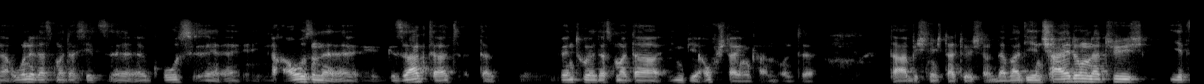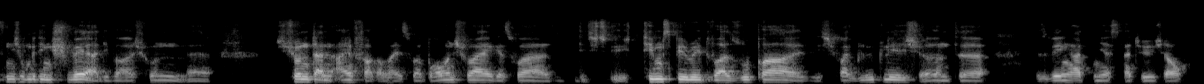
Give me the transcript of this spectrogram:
na, ohne dass man das jetzt äh, groß äh, nach außen äh, gesagt hat, da, eventuell, dass man da irgendwie aufsteigen kann. Und äh, da habe ich nicht natürlich, da war die Entscheidung natürlich jetzt nicht unbedingt schwer, die war schon, äh, schon dann einfacher, weil es war Braunschweig, es war, Team Spirit war super, ich war glücklich und äh, deswegen hat mir es natürlich auch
